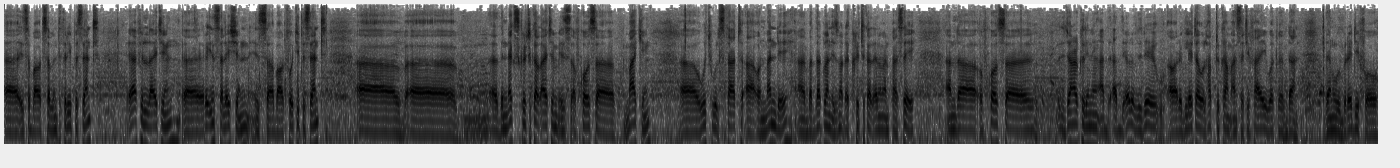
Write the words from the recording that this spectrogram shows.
uh, is about 73%. Airfield lighting uh, reinstallation is about 40%. Uh, uh, the next critical item is, of course, marking. Uh, which will start uh, on Monday, uh, but that one is not a critical element per se. And uh, of course, uh, general cleaning at, at, the end of the day, our regulator will have to come and certify what we have done. Then we'll be ready for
